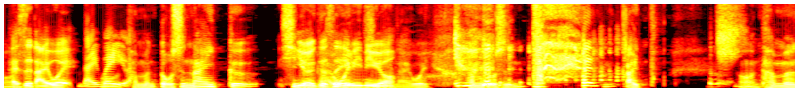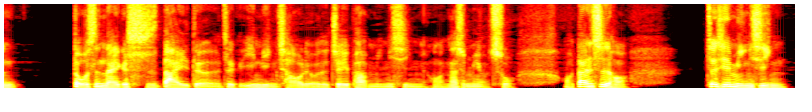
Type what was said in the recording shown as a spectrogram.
还是来位来位，他们都是那一个有一个是 A B 女哦，来位，他们都是 哎，哦，他们。都是那个时代的这个引领潮流的 J-pop 明星哦，那是没有错哦。但是哈，这些明星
